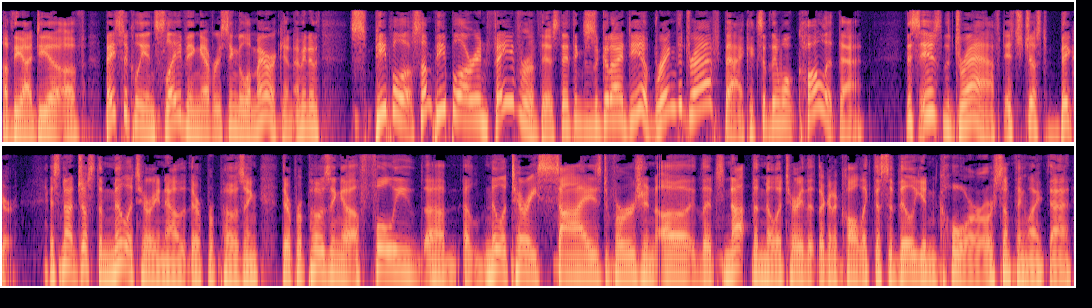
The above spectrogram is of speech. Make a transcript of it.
of the idea of basically enslaving every single American. I mean, if people, some people are in favor of this. They think this is a good idea. Bring the draft back, except they won't call it that. This is the draft. It's just bigger. It's not just the military now that they're proposing. They're proposing a fully um, military-sized version uh, that's not the military that they're going to call like the civilian corps or something like that.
